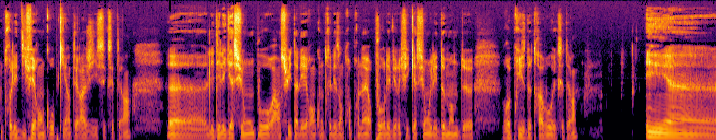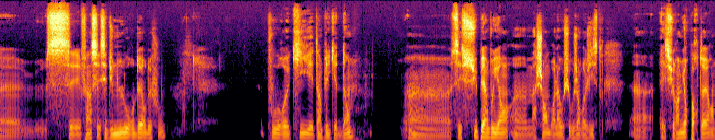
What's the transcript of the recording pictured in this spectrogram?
entre les différents groupes qui interagissent, etc. Euh, les délégations pour ensuite aller rencontrer les entrepreneurs pour les vérifications et les demandes de reprise de travaux, etc. Et euh, c'est, enfin, c'est, d'une lourdeur de fou pour qui est impliqué dedans. Euh, c'est super bruyant. ma chambre là où, où j'enregistre est sur un mur porteur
